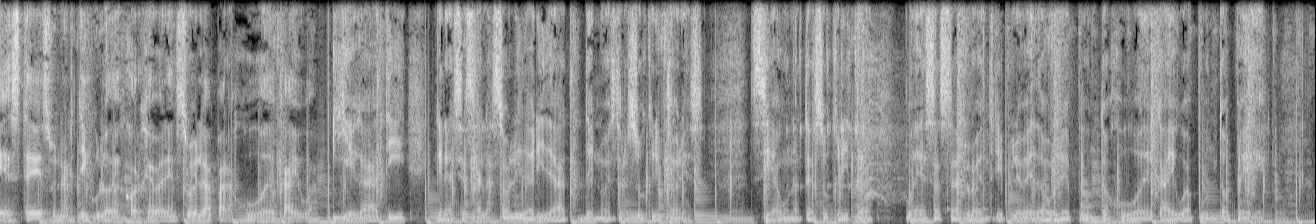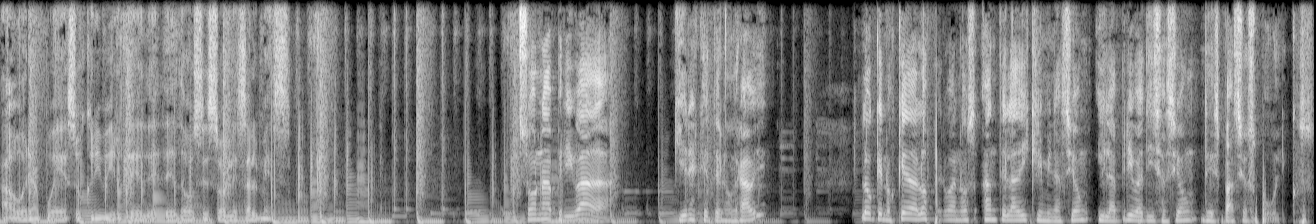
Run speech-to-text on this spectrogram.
Este es un artículo de Jorge Valenzuela para Jugo de Caigua y llega a ti gracias a la solidaridad de nuestros suscriptores. Si aún no te has suscrito, puedes hacerlo en www.jugodecaigua.pe. Ahora puedes suscribirte desde 12 soles al mes. Zona privada. ¿Quieres que te lo grabe? Lo que nos queda a los peruanos ante la discriminación y la privatización de espacios públicos.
